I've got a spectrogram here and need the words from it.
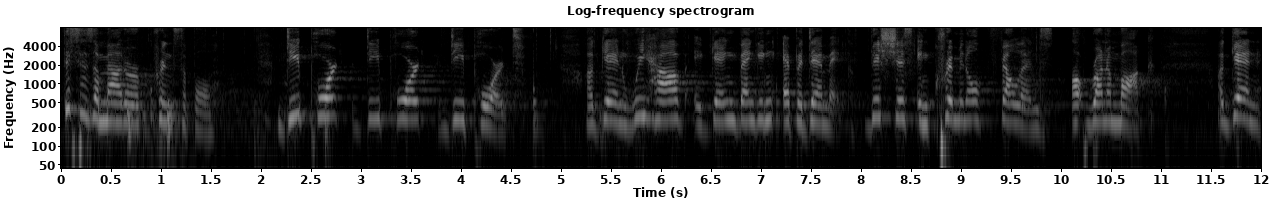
This is a matter of principle. Deport, deport, deport. Again, we have a gangbanging epidemic, vicious and criminal felons uh, run amok. Again,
